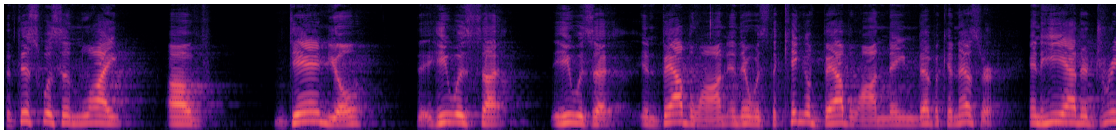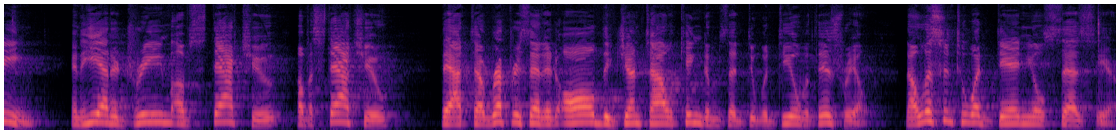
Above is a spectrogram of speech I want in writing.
that this was in light of Daniel. He was, uh, he was uh, in Babylon, and there was the king of Babylon named Nebuchadnezzar. And he had a dream. And he had a dream of statue of a statue that uh, represented all the Gentile kingdoms that would deal with Israel. Now, listen to what Daniel says here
